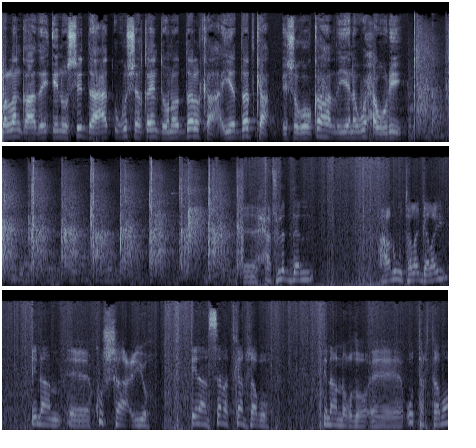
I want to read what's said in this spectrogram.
ballan qaaday inuu si daacad ugu shaqayn doono dalka iyo dadka isagoo ka hadlayana waxau idhi xafladdan waxaan ugu talagalay inaan ku shaaciyo inaan sanadkan rabo inaan noqdo u tartamo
